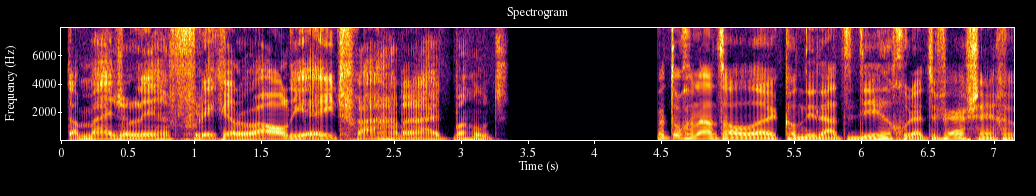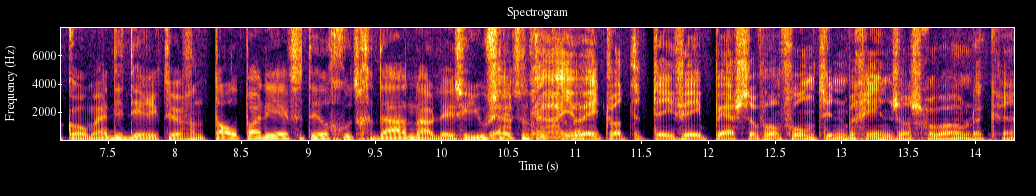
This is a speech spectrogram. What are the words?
Dat mij zo liggen flikkeren we al die eetvragen eruit, maar goed. Maar toch een aantal uh, kandidaten die heel goed uit de verf zijn gekomen. Hè? Die directeur van Talpa die heeft het heel goed gedaan. Nou, deze Joes heeft het goed gedaan. Ja, je weet wat de tv-pers ervan vond in het begin. Zoals gewoonlijk. Uh,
